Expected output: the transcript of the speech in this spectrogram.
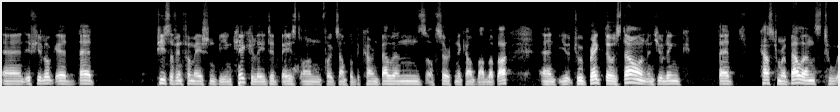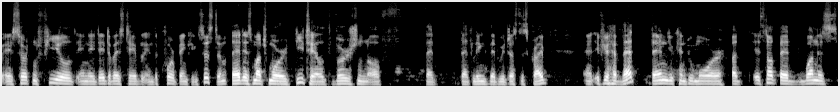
and if you look at that piece of information being calculated based on, for example, the current balance of certain account, blah blah blah, and you to break those down and you link that customer balance to a certain field in a database table in the core banking system, that is much more detailed version of that that link that we just described. And if you have that, then you can do more. But it's not that one is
